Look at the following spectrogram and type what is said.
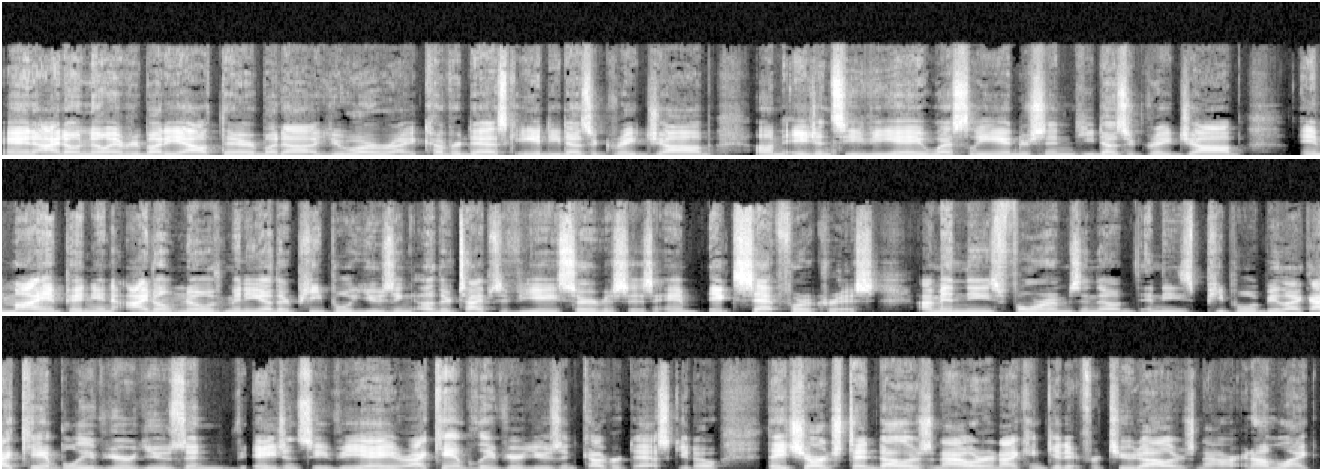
And I don't know everybody out there, but uh, you are right. Cover Desk, Andy does a great job. Um, Agency VA, Wesley Anderson, he does a great job. In my opinion, I don't know of many other people using other types of VA services, and except for Chris, I'm in these forums, and the, and these people would be like, "I can't believe you're using Agency VA," or "I can't believe you're using Cover Desk." You know, they charge ten dollars an hour, and I can get it for two dollars an hour, and I'm like,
